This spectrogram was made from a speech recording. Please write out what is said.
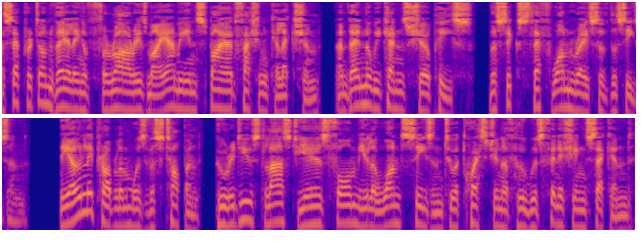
a separate unveiling of Ferrari's Miami-inspired fashion collection, and then the weekend's showpiece, the sixth F1 race of the season. The only problem was Verstappen, who reduced last year's Formula One season to a question of who was finishing second,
